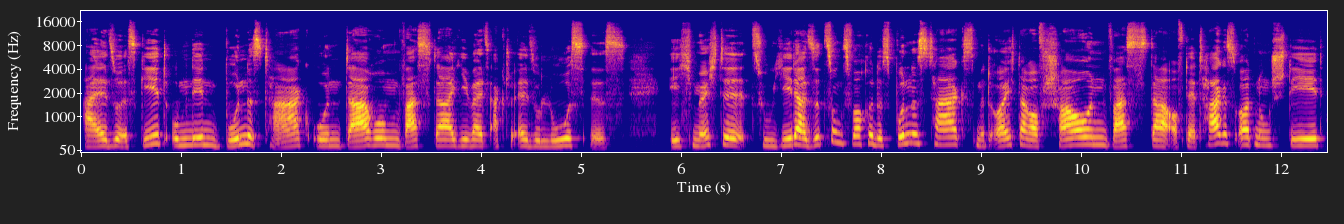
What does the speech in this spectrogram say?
Also es geht um den Bundestag und darum, was da jeweils aktuell so los ist. Ich möchte zu jeder Sitzungswoche des Bundestags mit euch darauf schauen, was da auf der Tagesordnung steht,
